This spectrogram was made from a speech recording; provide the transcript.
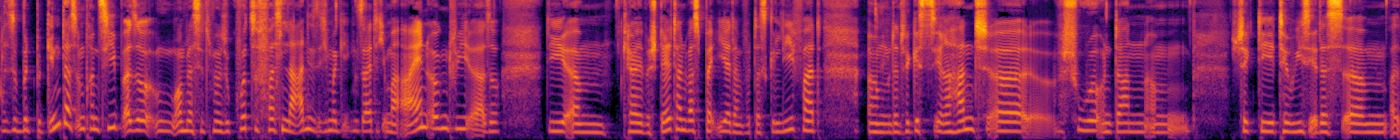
also mit beginnt das im Prinzip, also um das jetzt mal so kurz zu fassen, laden die sich immer gegenseitig immer ein irgendwie. Also die ähm, Carol bestellt dann was bei ihr, dann wird das geliefert, ähm, dann vergisst sie ihre Handschuhe äh, und dann ähm, schickt die Therese ihr das, ähm, äh,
